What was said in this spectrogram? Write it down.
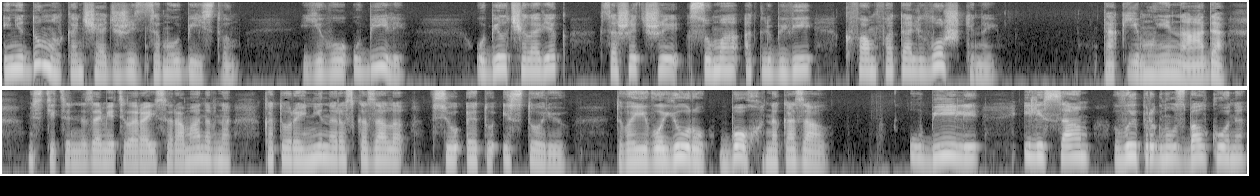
и не думал кончать жизнь самоубийством. Его убили. Убил человек, сошедший с ума от любви к фамфаталь Ложкиной. «Так ему и надо», мстительно заметила Раиса Романовна, которой Нина рассказала всю эту историю. «Твоего Юру Бог наказал». «Убили или сам выпрыгнул с балкона.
